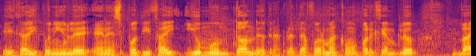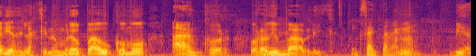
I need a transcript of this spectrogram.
está disponible en Spotify y un montón de otras plataformas como por ejemplo varias de las que nombró Pau como Anchor o Radio. Public. Exactamente. ¿Mm? Bien.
